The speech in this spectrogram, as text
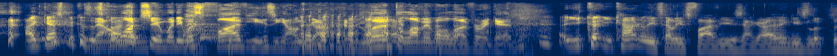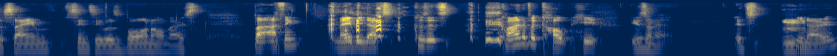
I guess because it's now kind watch of, him when he was five years younger and learn to love him all over again. you could you can't really tell he's five years younger. I think he's looked the same since he was born almost. But I think maybe that's because it's kind of a cult hit, isn't it? It's mm. you know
